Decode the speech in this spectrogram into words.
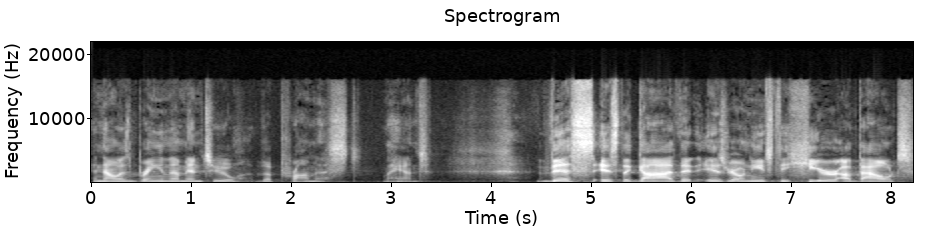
and now is bringing them into the promised land. This is the God that Israel needs to hear about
